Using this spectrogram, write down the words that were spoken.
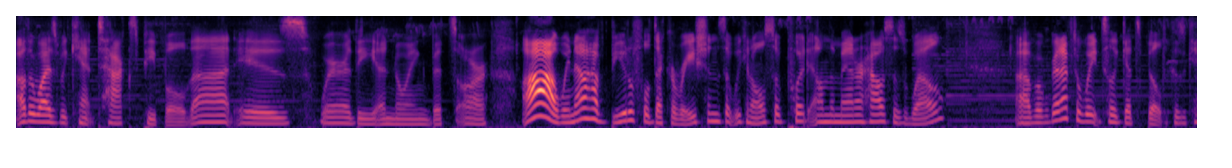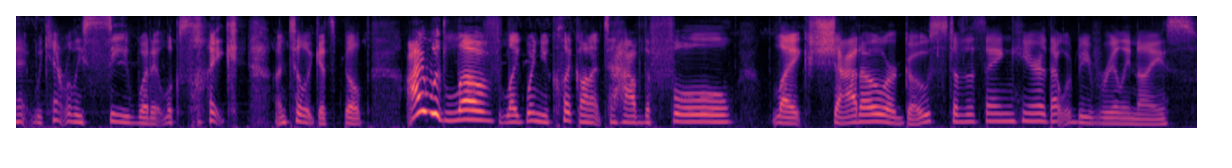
otherwise we can't tax people. That is where the annoying bits are. Ah, we now have beautiful decorations that we can also put on the manor house as well. Uh, but we're gonna have to wait till it gets built because we can't we can't really see what it looks like until it gets built. I would love like when you click on it to have the full like shadow or ghost of the thing here. That would be really nice.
